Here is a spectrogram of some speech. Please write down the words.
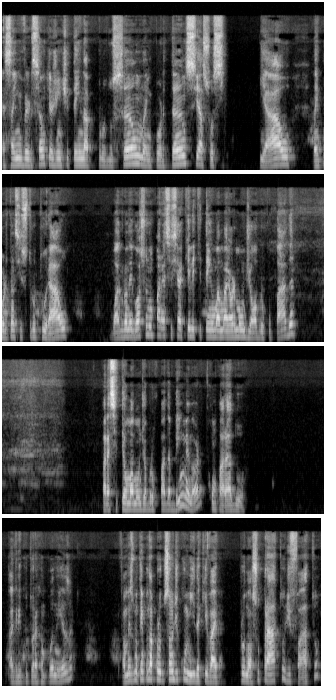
essa inversão que a gente tem na produção, na importância social, na importância estrutural. O agronegócio não parece ser aquele que tem uma maior mão de obra ocupada, parece ter uma mão de obra ocupada bem menor comparado à agricultura camponesa. Ao mesmo tempo, na produção de comida que vai para o nosso prato, de fato,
